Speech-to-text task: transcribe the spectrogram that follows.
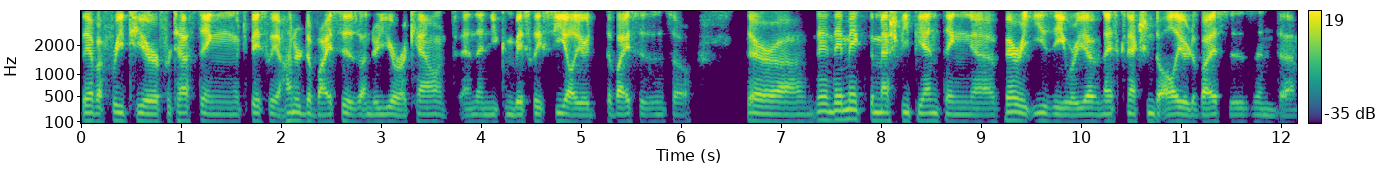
they have a free tier for testing, which basically 100 devices under your account, and then you can basically see all your devices. And so they're uh, they, they make the mesh VPN thing uh, very easy, where you have a nice connection to all your devices. And uh,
